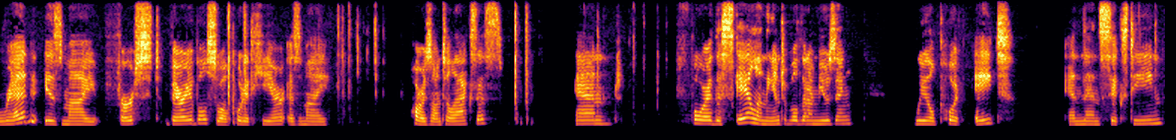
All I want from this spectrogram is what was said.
Red is my first variable, so I'll put it here as my horizontal axis. And for the scale and the interval that I'm using, we'll put 8 and then 16.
